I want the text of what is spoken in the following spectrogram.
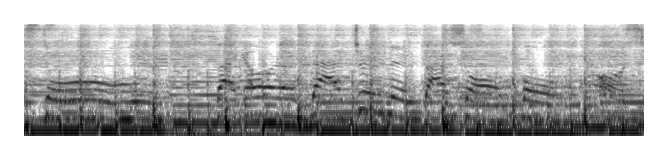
stor. Verkar vara den där killen där som får oss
